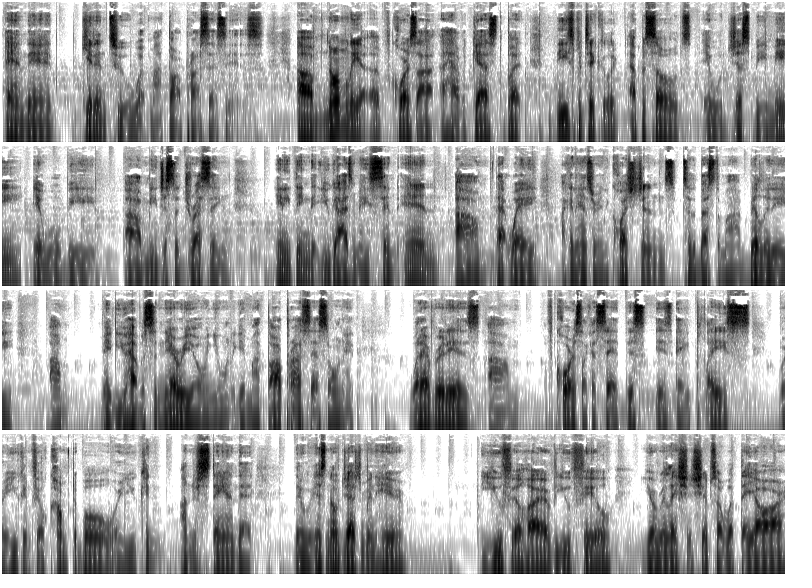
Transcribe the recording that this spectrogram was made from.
and then get into what my thought process is. Um, normally, of course, I, I, have a guest, but these particular episodes, it will just be me. It will be uh, me just addressing anything that you guys may send in. Um, that way, I can answer any questions to the best of my ability. Um, maybe you have a scenario and you want to get my thought process on it. Whatever it is, um, of course, like I said, this is a place where you can feel comfortable, where you can understand that there is no judgment here. You feel however you feel. Your relationships are what they are.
